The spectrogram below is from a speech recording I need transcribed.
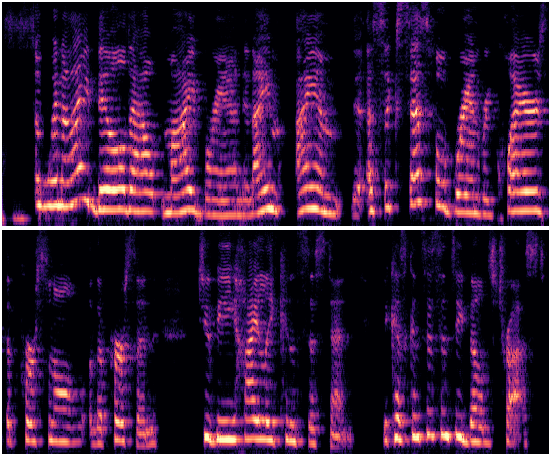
So when I build out my brand, and I am I am a successful brand requires the personal the person to be highly consistent because consistency builds trust.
